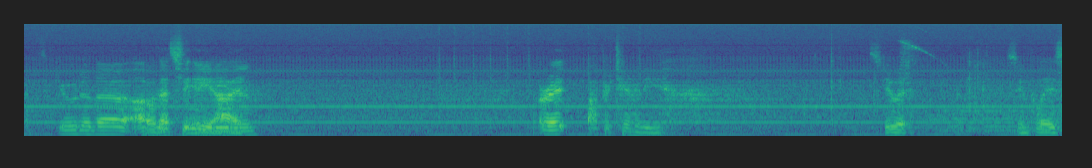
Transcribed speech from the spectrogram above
Let's go to the. Oh, that's the AI. then. Alright, Opportunity. Let's do it. Same place.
